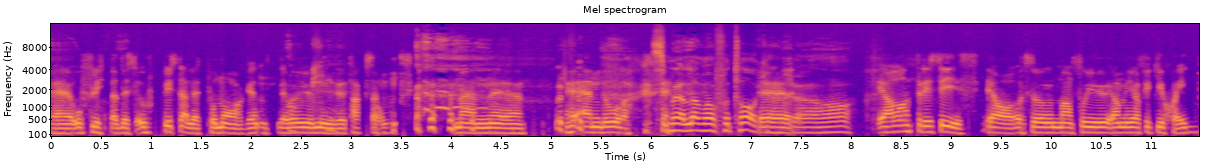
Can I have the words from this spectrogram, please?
Eh, och flyttades upp istället på magen. Det var ju mindre tacksamt. Men eh, ändå. Smällar man får ta Eh, kanske. Ja. Ja, precis. Ja, och så man får ju, ja, men jag fick ju skägg.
